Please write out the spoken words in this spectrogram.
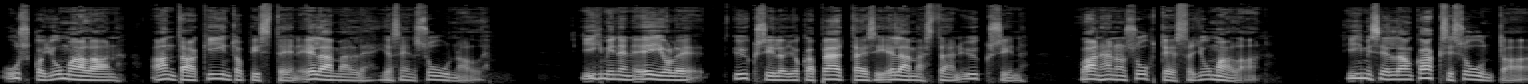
Usko Jumalaan antaa kiintopisteen elämälle ja sen suunnalle. Ihminen ei ole yksilö, joka päättäisi elämästään yksin, vaan hän on suhteessa Jumalaan. Ihmisellä on kaksi suuntaa,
